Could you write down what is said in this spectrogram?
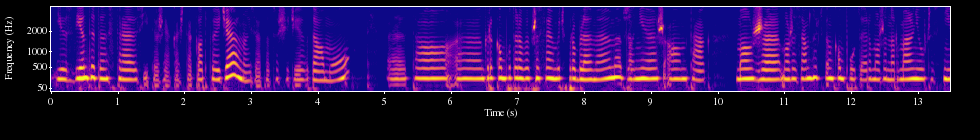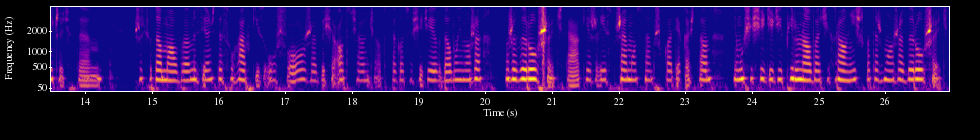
jest zdjęty ten stres i też jakaś taka odpowiedzialność za to, co się dzieje w domu, E, to e, gry komputerowe przestają być problemem, Przez... ponieważ on tak może, może zamknąć ten komputer, może normalnie uczestniczyć w tym życiu domowym, zdjąć te słuchawki z uszu, żeby się odciąć od tego, co się dzieje w domu i może, może wyruszyć, tak? Jeżeli jest przemoc na przykład jakaś, to on nie musi siedzieć i pilnować i chronić, tylko też może wyruszyć.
